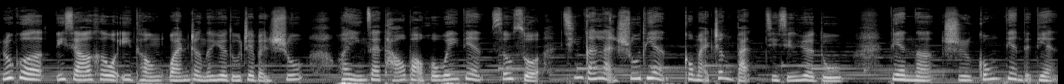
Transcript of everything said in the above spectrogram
如果你想要和我一同完整的阅读这本书，欢迎在淘宝或微店搜索“青橄榄书店”购买正版进行阅读。店呢是宫殿的殿。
